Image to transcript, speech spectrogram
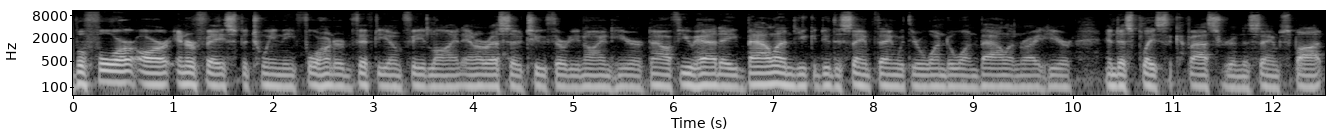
before our interface between the 450 ohm feed line and our SO239 here. Now, if you had a balun, you could do the same thing with your one-to-one -one balun right here and just place the capacitor in the same spot.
